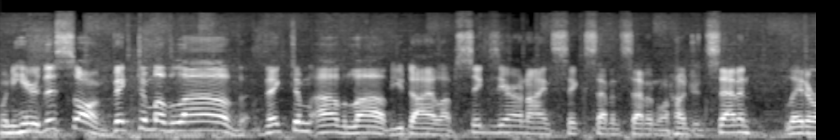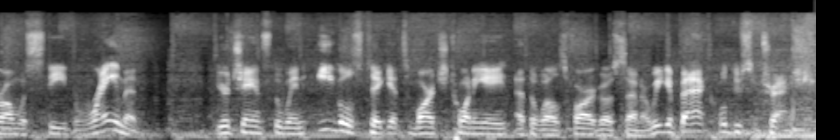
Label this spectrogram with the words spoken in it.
When you hear this song, Victim of Love, Victim of Love, you dial up 609 677 107. Later on with Steve Raymond, your chance to win Eagles tickets March 28th at the Wells Fargo Center. We get back, we'll do some trash.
